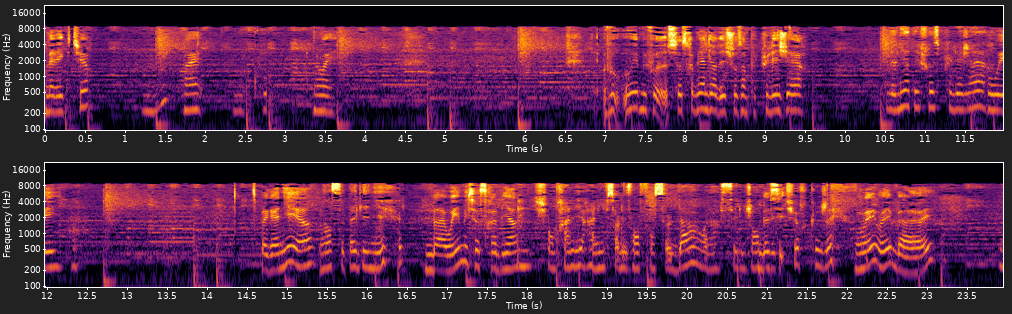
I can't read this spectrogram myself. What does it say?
La lecture Ouais. Beaucoup. Ouais. Vous- oui, mais faut- ça serait bien de lire des choses un peu plus légères. De lire des choses plus légères? Oui. C'est pas gagné, hein? Non, c'est pas gagné. Bah oui, mais ça serait bien. Je suis en train de lire un livre sur les enfants soldats. Voilà, c'est le genre Bah, de lecture que j'ai. Oui, oui, bah oui.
